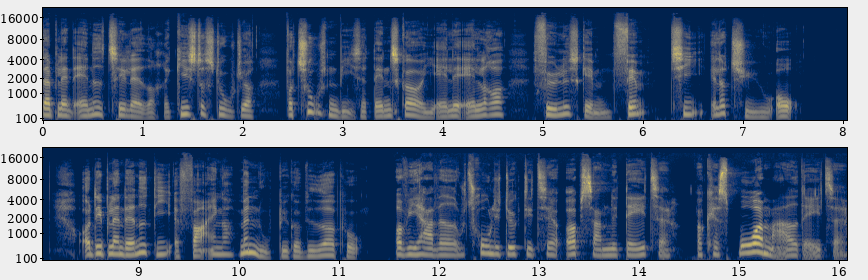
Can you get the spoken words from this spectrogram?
der blandt andet tillader registerstudier, hvor tusindvis af danskere i alle aldre følges gennem 5, 10 eller 20 år. Og det er blandt andet de erfaringer, man nu bygger videre på. Og vi har været utrolig dygtige til at opsamle data og kan spore meget data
